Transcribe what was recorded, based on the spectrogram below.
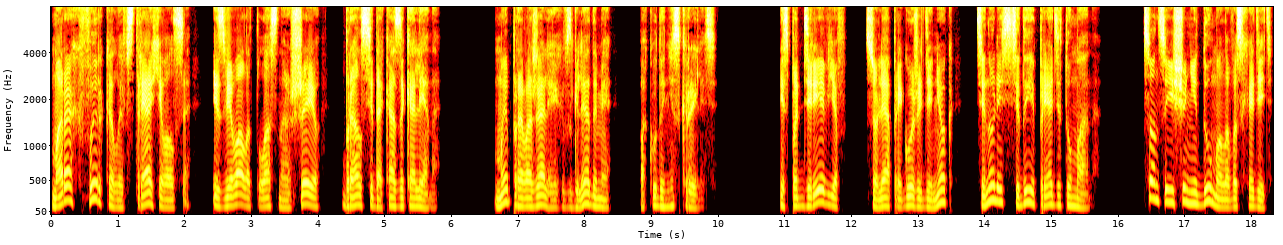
Марах фыркал и встряхивался, извивал атласную шею, брал седока за колено. Мы провожали их взглядами, покуда не скрылись. Из-под деревьев, суля пригожий денек, тянулись седые пряди тумана. Солнце еще не думало восходить,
